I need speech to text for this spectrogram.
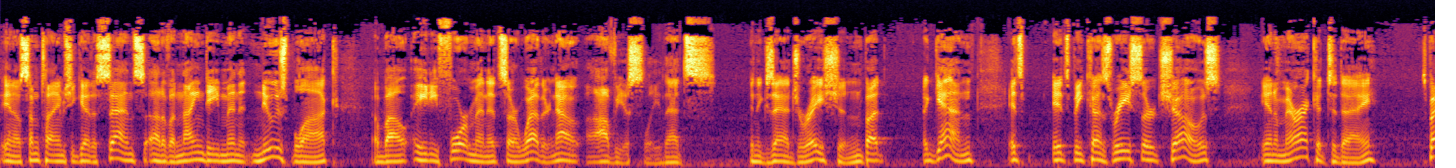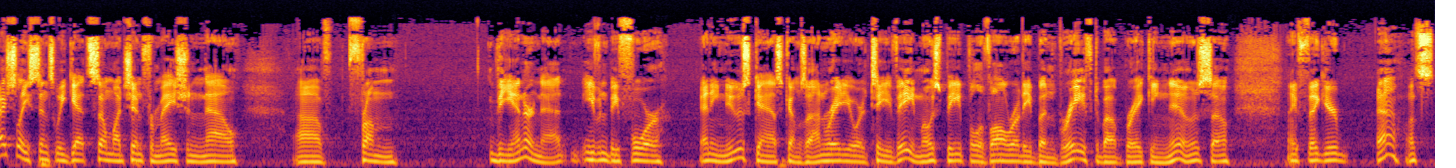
You know, sometimes you get a sense out of a 90 minute news block, about 84 minutes are weather. Now, obviously, that's an exaggeration, but again, it's it's because research shows in America today, especially since we get so much information now uh, from the internet, even before any newscast comes on, radio or TV, most people have already been briefed about breaking news. So they figure, yeah, let's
